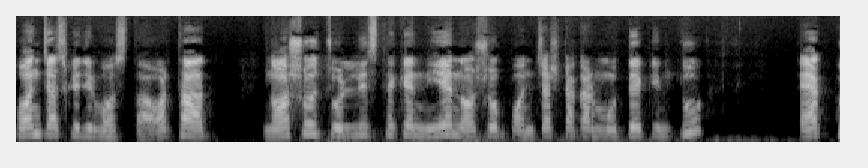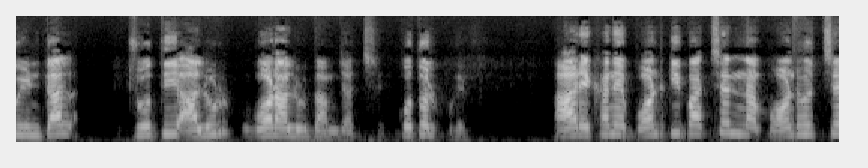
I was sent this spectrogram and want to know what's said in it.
পঞ্চাশ কেজির বস্তা। অর্থাৎ নশো চল্লিশ থেকে নিয়ে নশো পঞ্চাশ টাকার মধ্যে কিন্তু এক কুইন্টাল জ্যোতি আলুর, গড় আলুর দাম যাচ্ছে কোতলপুরে। আর এখানে বন্ড কি পাচ্ছেন? না, বন্ড হচ্ছে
